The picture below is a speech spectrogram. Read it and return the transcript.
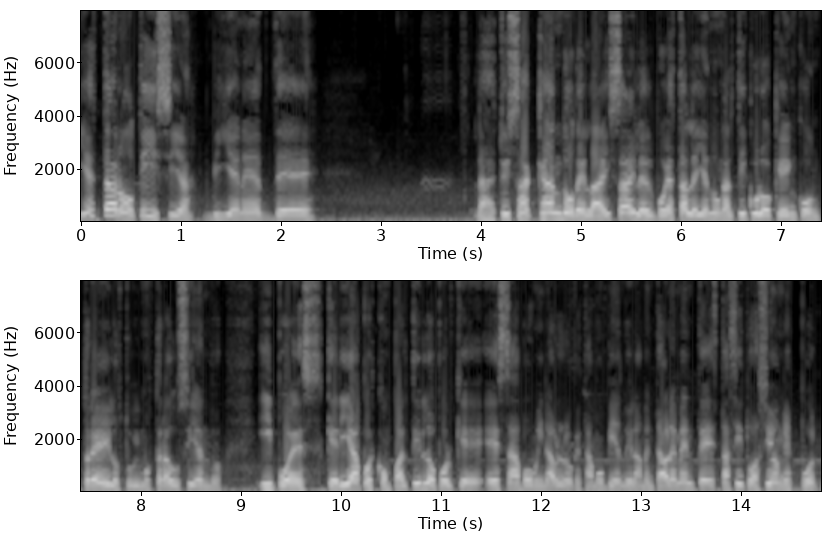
Y esta noticia viene de las estoy sacando de Liza y les voy a estar leyendo un artículo que encontré y lo estuvimos traduciendo. Y pues quería pues compartirlo porque es abominable lo que estamos viendo. Y lamentablemente esta situación es por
